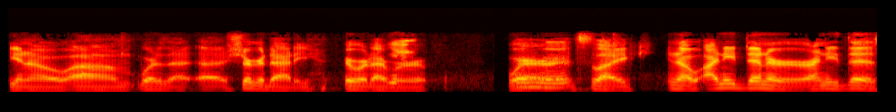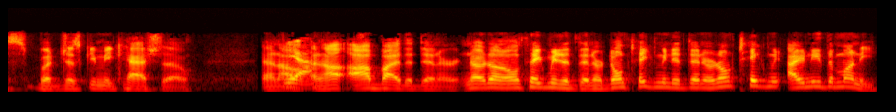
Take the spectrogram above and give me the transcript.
You know, um, what is that? Uh, sugar daddy or whatever. Where Mhm. it's like, you know, I need dinner or I need this, but just give me cash though, and I'll Yeah. and I'll, I'll buy the dinner. No, no, don't take me to dinner. Don't take me to dinner. Don't take me. I need the money.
